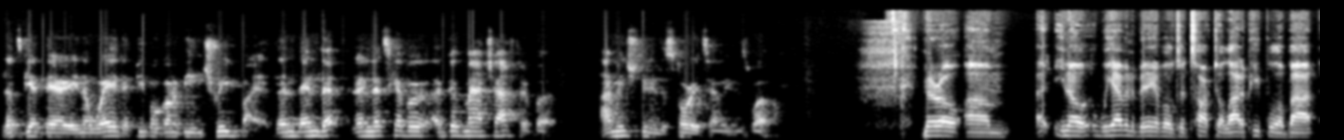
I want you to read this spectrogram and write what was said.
Let's get there in a way that people are going to be intrigued by it. Then, then that, then let's have a, a good match after. But I'm interested in the storytelling as well. Miro, um, uh, you know, we haven't been able to talk to a lot of people about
